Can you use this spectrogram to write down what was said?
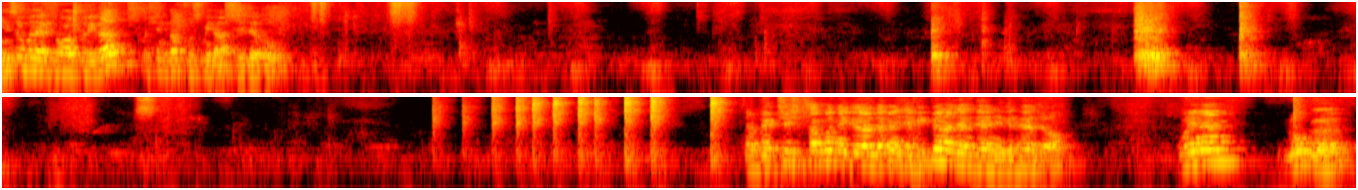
인수분해를 통한 풀이가 훨씬 더 좋습니다. 제대로. 자, 173번 얘기하려면 이제 밑변화되는 대한 얘기를 해야죠. 우리는 로그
